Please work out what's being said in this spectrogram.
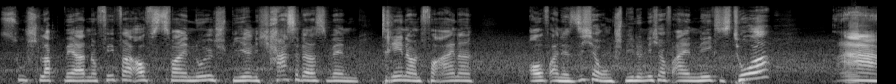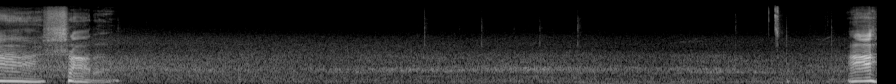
zu schlapp werden. Auf jeden Fall aufs 2-0 spielen. Ich hasse das, wenn Trainer und Vereine auf eine Sicherung spielen und nicht auf ein nächstes Tor. Ah, schade. Ah,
